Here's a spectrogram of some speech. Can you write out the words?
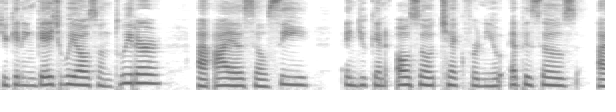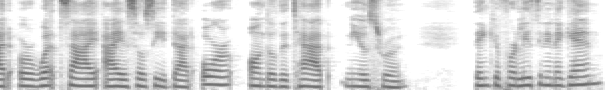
You can engage with us on Twitter at IASLC and you can also check for new episodes at our website, iaslc.org, under the tab Newsroom. Thank you for listening again.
